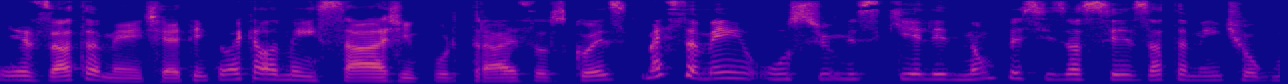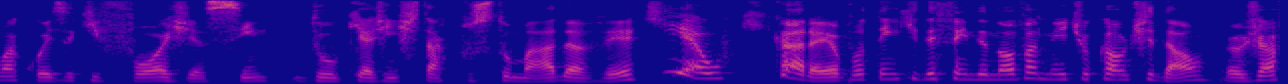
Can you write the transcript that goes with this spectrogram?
Exatamente, é, tem toda aquela mensagem por trás das coisas, mas também uns filmes que ele não precisa ser exatamente alguma coisa que foge assim do que a gente tá acostumado a ver, que é o que, cara, eu vou ter que defender novamente o Countdown. Eu já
